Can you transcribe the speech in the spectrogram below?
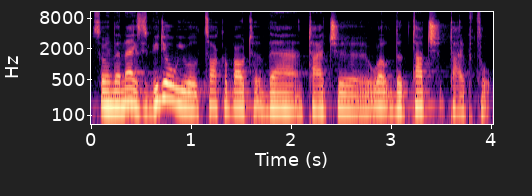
So in the next video, we will talk about the touch, uh, well, the touch type tool.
